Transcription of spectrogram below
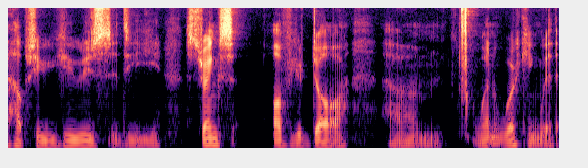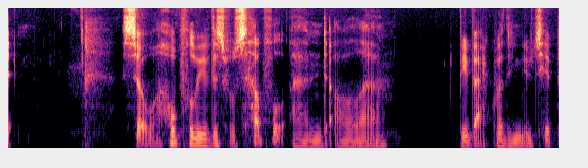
helps you use the strengths of your DAW um, when working with it. So hopefully this was helpful and I'll uh, be back with a new tip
